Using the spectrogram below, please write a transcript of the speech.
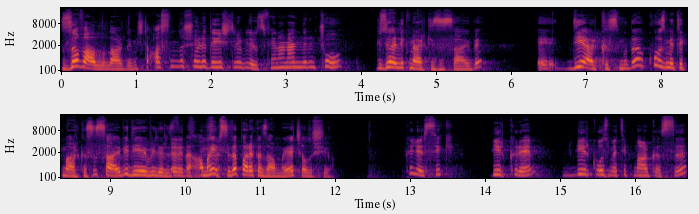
zavallılar demişti. Aslında şöyle değiştirebiliriz. Fenomenlerin çoğu güzellik merkezi sahibi. Ee, diğer kısmı da kozmetik markası sahibi diyebiliriz. değil Evet. mi? Ama hepsi de para kazanmaya çalışıyor. Klasik bir krem, bir kozmetik markası,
